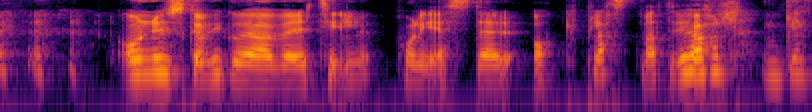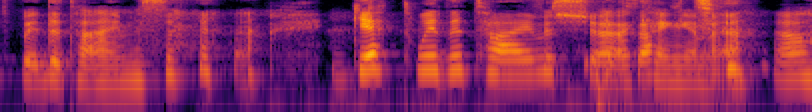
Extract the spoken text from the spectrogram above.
och nu ska vi gå över till polyester och plastmaterial. Get with the times. Get with the times. Försök exakt. hänga med. Ja.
